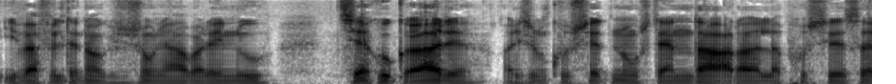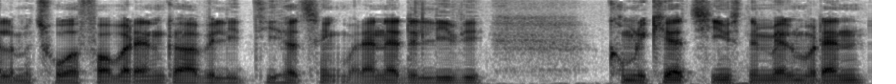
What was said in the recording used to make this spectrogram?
i hvert fald den organisation, jeg arbejder i nu, til at kunne gøre det, og ligesom kunne sætte nogle standarder, eller processer, eller metoder for, hvordan gør vi lige de her ting, hvordan er det lige, vi kommunikerer teamsene imellem, hvordan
